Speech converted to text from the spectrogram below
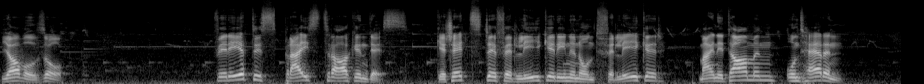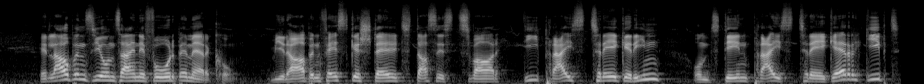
Jawohl, so. Verehrtes Preistragendes, geschätzte Verlegerinnen und Verleger, meine Damen und Herren, erlauben Sie uns eine Vorbemerkung. Wir haben festgestellt, dass es zwar die Preisträgerin und den Preisträger gibt,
